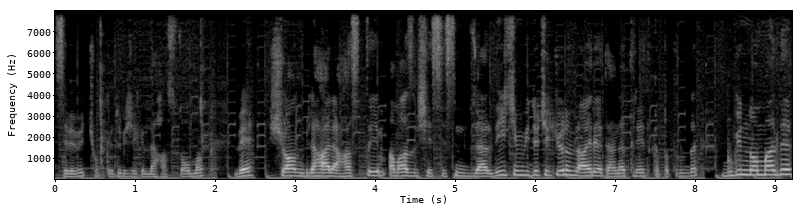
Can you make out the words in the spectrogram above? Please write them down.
sebebi çok kötü bir şekilde hasta olmam. Ve şu an bile hala hastayım ama az bir şey sesim düzeldiği için video çekiyorum ve ayrıca de trade kapatıldı. Bugün normalde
